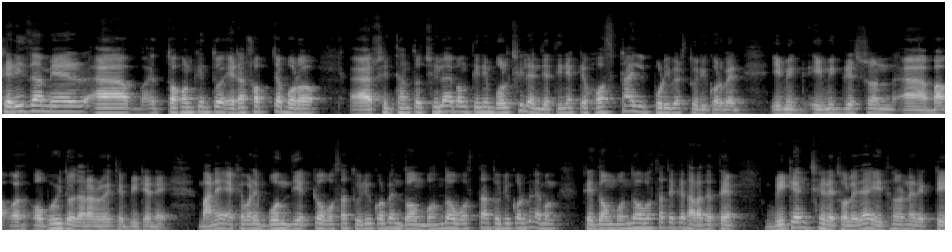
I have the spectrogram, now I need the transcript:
টেরিজা মেয়ের তখন কিন্তু এটা সবচেয়ে বড় সিদ্ধান্ত ছিল এবং তিনি বলছিলেন যে তিনি একটি হস্টাইল পরিবেশ তৈরি করবেন ইমিগ্রেশন বা অবৈধ যারা রয়েছে ব্রিটেনে। মানে একেবারে বন্দি একটি অবস্থা তৈরি করবেন দম বন্ধ অবস্থা তৈরি করবেন এবং সেই দম বন্ধ অবস্থা থেকে তারা যাতে ব্রিটেন ছেড়ে চলে যায়, এই ধরনের একটি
